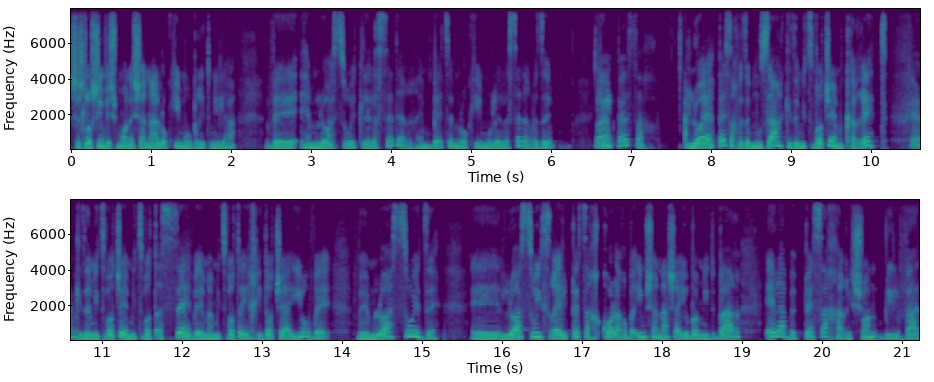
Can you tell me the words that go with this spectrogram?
ש-38 שנה לא קיימו ברית מילה, והם לא עשו את ליל הסדר, הם בעצם לא קיימו ליל הסדר, וזה... לא היה פסח. לא היה פסח, וזה מוזר, כי זה מצוות שהן כרת. כן. כי זה מצוות שהן מצוות עשה, והן המצוות היחידות שהיו, ו- והם לא עשו את זה. אה, לא עשו ישראל פסח כל 40 שנה שהיו במדבר, אלא בפסח הראשון בלבד.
